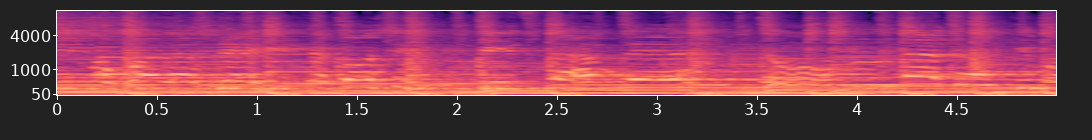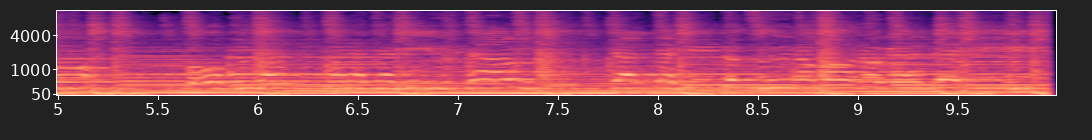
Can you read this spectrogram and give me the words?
笑っていてほだってどんな時も僕が体に歌うたった一つの物語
